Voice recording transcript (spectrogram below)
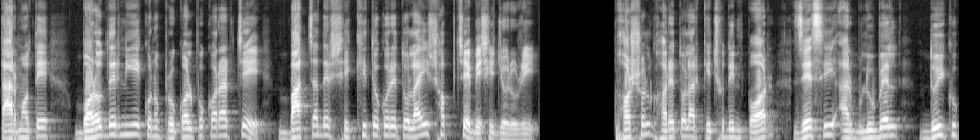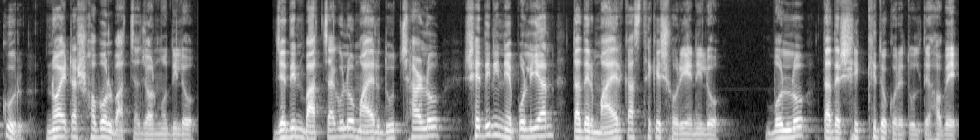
তার মতে বড়দের নিয়ে কোনো প্রকল্প করার চেয়ে বাচ্চাদের শিক্ষিত করে তোলাই সবচেয়ে বেশি জরুরি। ফসল ঘরে তোলার কিছুদিন পর জেসি আর ব্লুবেল দুই কুকুর, নয়টা সবল বাচ্চা জন্ম দিল। যেদিন বাচ্চাগুলো মায়ের দুধ ছাড়ল, সেদিনই নেপোলিয়ান তাদের মায়ের কাছ থেকে সরিয়ে নিল। বলল, তাদের শিক্ষিত করে তুলতে হবে।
